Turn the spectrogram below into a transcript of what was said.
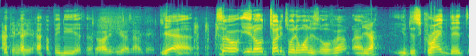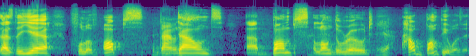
Happy New Year. Happy New Year. Sir. To all the viewers out there. Yeah. So, you know, 2021 is over, and yeah. you described it as the year full of ups, downs, downs uh, bumps along the road. Yeah. How bumpy was it?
